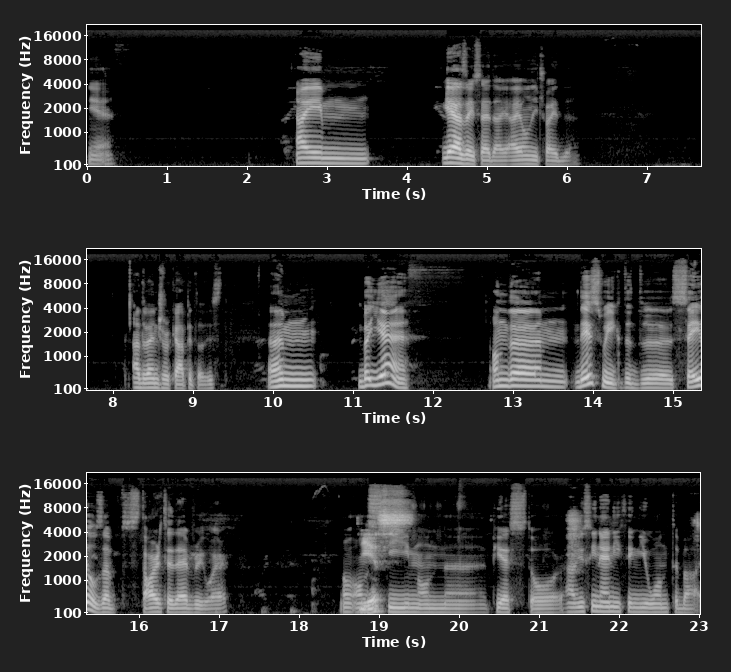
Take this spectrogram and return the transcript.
yeah. I'm. Yeah, as I said, I, I only tried the Adventure Capitalist. Um, but yeah, on the um, this week the, the sales have started everywhere. On, on Yes. Steam, on uh, PS Store. Have you seen anything you want to buy,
